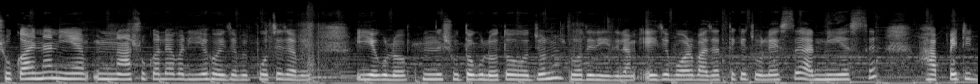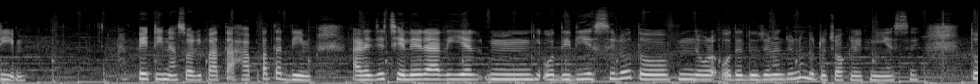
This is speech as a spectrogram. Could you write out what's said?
শুকায় না, নিয়ে না শুকালে আবার ইয়ে হয়ে যাবে, পচে যাবে ইয়েগুলো সুতোগুলো। তো ওর জন্য রোদে দিয়ে দিলাম। এই যে বর বাজার থেকে চলে এসছে আর নিয়ে এসছে হাফ পেটি ডিম। পেটি না সরি পাতা, হাফ পাতা ডিম। আর এই যে ছেলের আর ইয়ের ও দিদি এসেছিল, তো ওদের দুজনের জন্য দুটো চকলেট নিয়ে এসছে। তো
